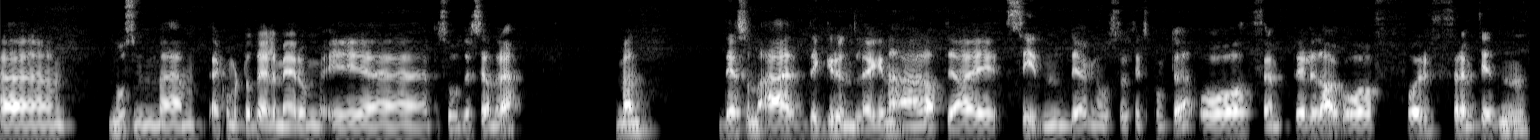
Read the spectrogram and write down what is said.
Eh, noe som eh, jeg kommer til å dele mer om i eh, episoder senere. Men det som er det grunnleggende, er at jeg siden diagnosetidspunktet og frem til i dag, og for fremtiden,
